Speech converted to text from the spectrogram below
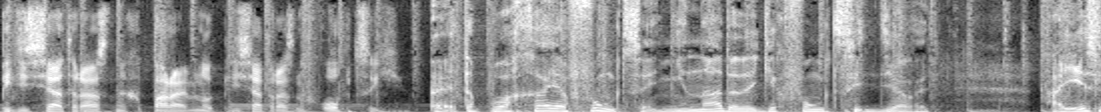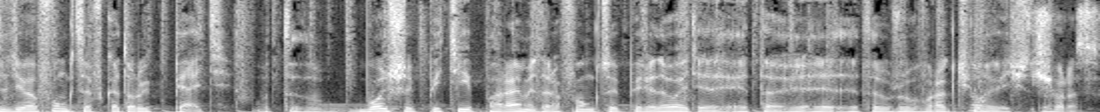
50 разных параметров, ну, 50 разных опций. Это плохая функция. Не надо таких функций делать. А если у тебя функция, в которой 5, вот больше 5 параметров функцию передавать, э, это, э, это уже враг ну, человечества. Ну, еще раз,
